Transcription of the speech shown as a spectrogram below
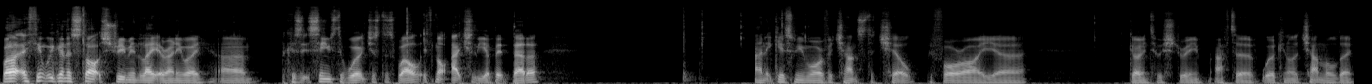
Well, I think we're going to start streaming later anyway, um, because it seems to work just as well, if not actually a bit better. And it gives me more of a chance to chill before I uh, go to a stream after working on the channel all day.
